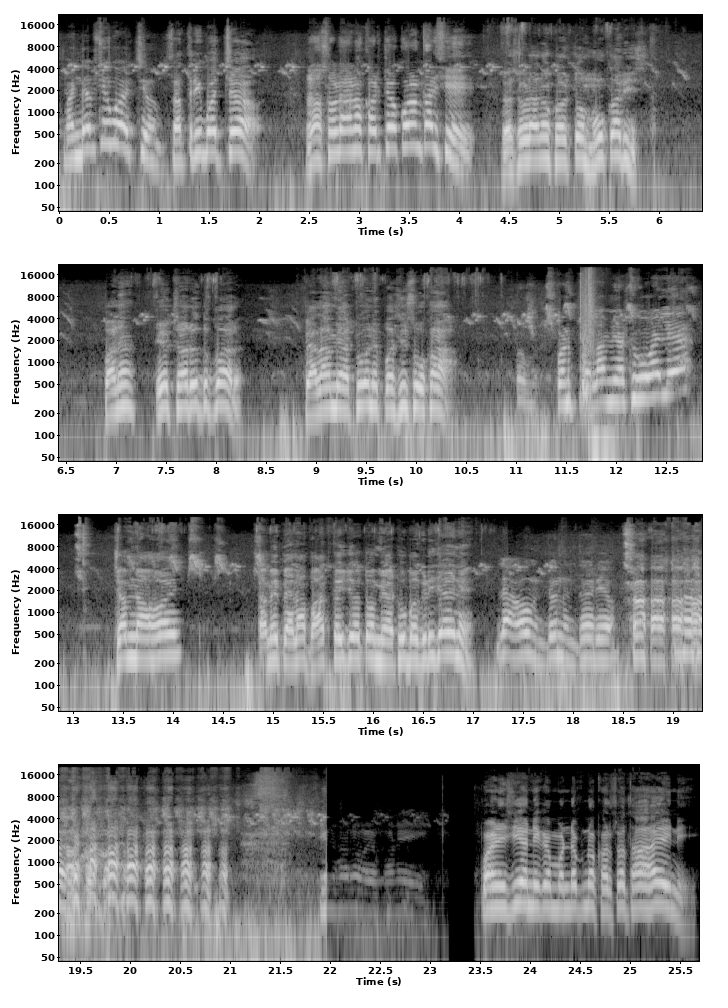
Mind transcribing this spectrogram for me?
મંડપ શું બોલ છો સત્રી બચ છે રસોડાનો ખર્ચો કોણ કરશે? રસોડાનો ખર્ચો હું કરીશ. પણ એ શરત પર પહેલા મેઠું અને પછી ચોખા પણ પહેલા મેઠું હોય લે. ચમ ના હોય? તમે પહેલા ભાત ખાઈ જાઓ તો મેઠું બગડી જાય ને. લે હવે ઊંધો ને ઊંધો રહ્યો. પણ છે નહીં કે મંડપનો ખર્ચો થાય નહીં.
